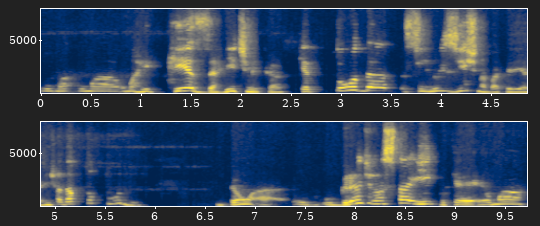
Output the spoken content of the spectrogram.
uma, uma, uma riqueza rítmica que é toda, assim, não existe na bateria, a gente adaptou tudo. Então, a, o, o, grande lance está aí, porque é uma,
